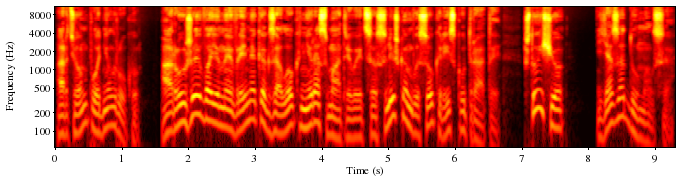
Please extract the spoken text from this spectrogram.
Артем поднял руку. «Оружие в военное время как залог не рассматривается. Слишком высок риск утраты. Что еще?» Я задумался.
